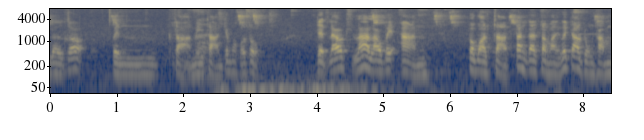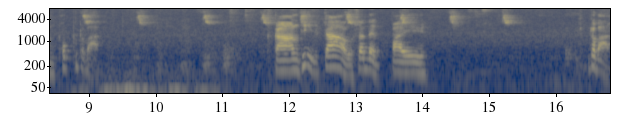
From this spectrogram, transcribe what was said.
เลยก็เป็นสามีสารเจ้าพ่อเขาตกเส ร็จแล้วล่าเราไปอ่านประวัติศาสตร์ตั้งแต่สมัยพระเจ้าทรงธรรมพบพุทธบาท การที่เจ้าเสด็จไปพุทธบาท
